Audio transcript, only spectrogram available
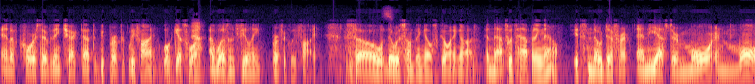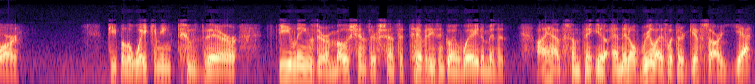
and of course, everything checked out to be perfectly fine. Well, guess what? Yeah. I wasn't feeling perfectly fine. So there was something else going on, and that's what's happening now. It's no different. And yes, there are more and more people awakening to their feelings, their emotions, their sensitivities, and going, wait a minute, I have something, you know, and they don't realize what their gifts are yet.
